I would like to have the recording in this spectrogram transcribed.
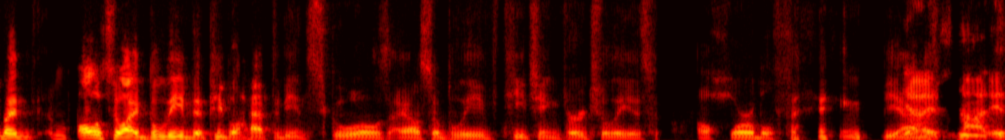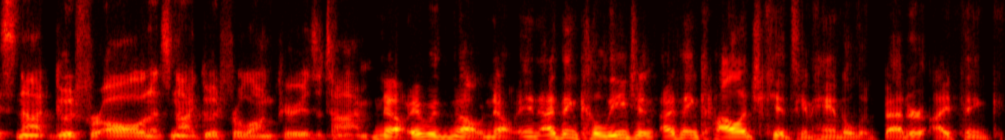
but also I believe that people have to be in schools. I also believe teaching virtually is a horrible thing. yeah, honest. it's not. It's not good for all, and it's not good for long periods of time. No, it was no, no. And I think collegiate. I think college kids can handle it better. I think.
